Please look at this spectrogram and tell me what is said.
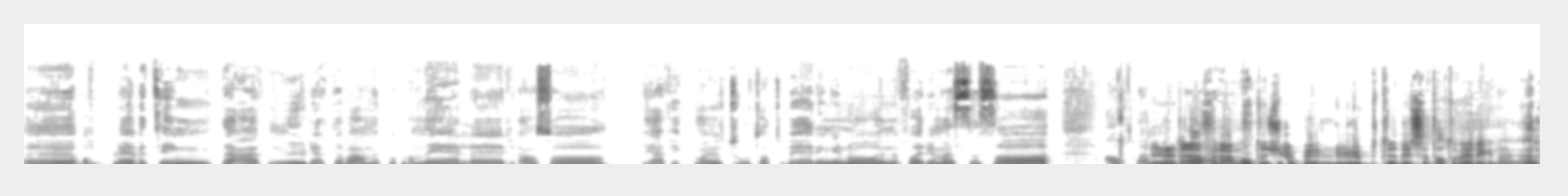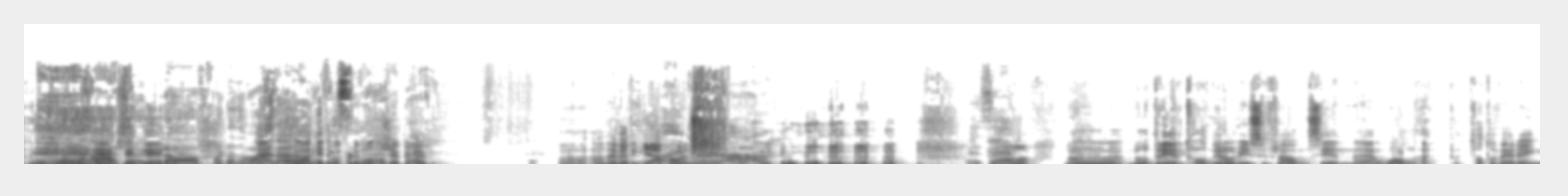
Eh, Mm. Oppleve ting. Det er mulighet til å være med på paneler. Altså, jeg fikk meg jo to tatoveringer nå under forrige messe, så alt er mulig. Det er for jeg måtte kjøpe lube til disse tatoveringene. Og jeg er så glad for det. det var Nei, så nei, det var ikke derfor du måtte kjøpe lube. Ja, det vet ikke jeg, bare lever. Ja, nå, nå driver Tonje og viser fram sin eh, one up-tatovering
